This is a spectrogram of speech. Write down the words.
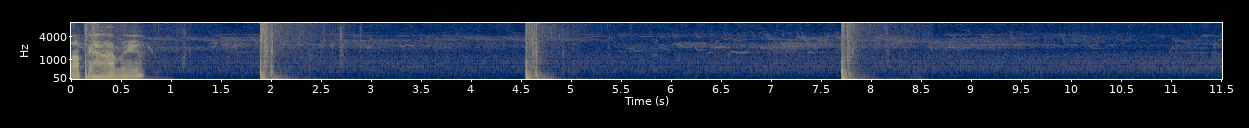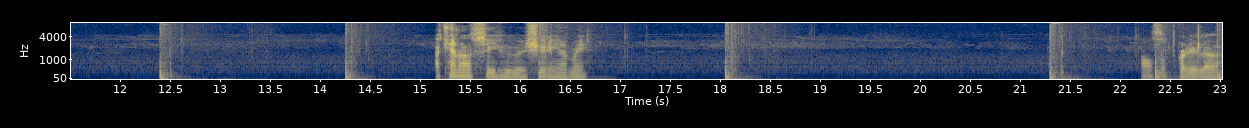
Not behind me. I cannot see who is shooting at me. Also pretty low.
